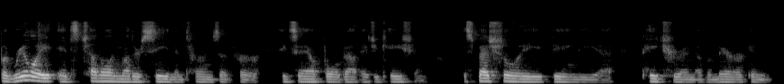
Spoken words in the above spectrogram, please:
but really it's channeling Mother Seton in terms of her example about education, especially being the uh, patron of American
